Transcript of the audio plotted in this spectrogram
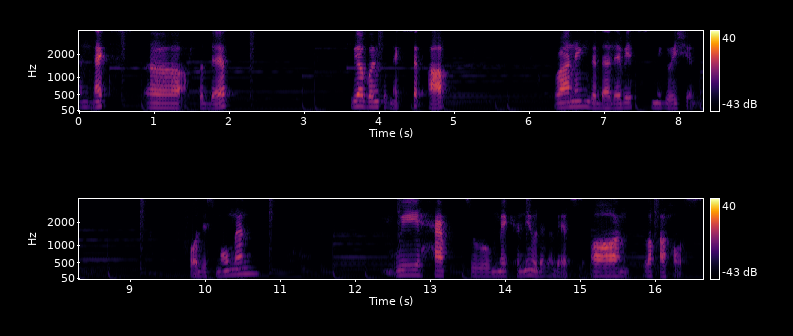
and next uh, after that we are going to next set up running the database migration. For this moment we have to make a new database on localhost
